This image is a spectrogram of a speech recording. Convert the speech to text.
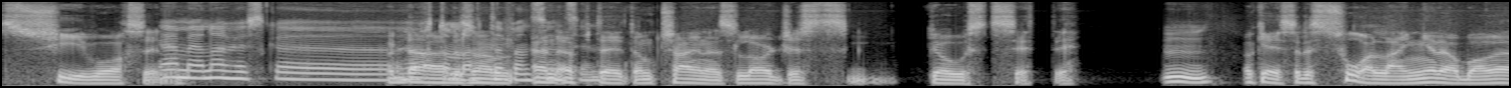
syv år siden. Jeg mener jeg husker hørt jeg hørte om det dette sånn, for en en stund siden. update om China's largest ghost city. Mm. Ok, så det er så lenge det har bare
